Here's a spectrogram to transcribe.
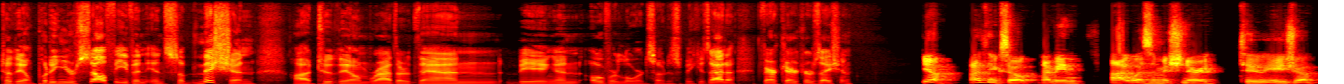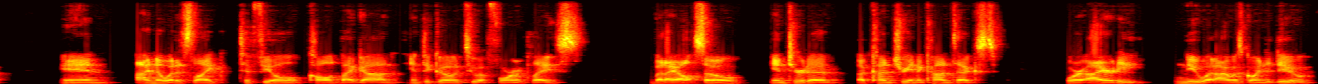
to them, putting yourself even in submission uh, to them, rather than being an overlord, so to speak. Is that a fair characterization? Yeah, I think so. I mean, I was a missionary to Asia and I know what it's like to feel called by God and to go to a foreign place. But I also entered a, a country in a context where I already knew what I was going to do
